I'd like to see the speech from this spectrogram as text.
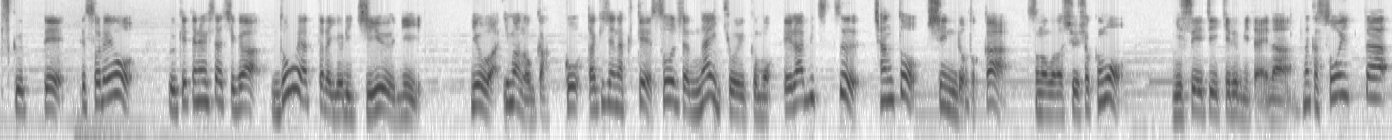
作ってでそれを受け手の人たちがどうやったらより自由に要は今の学校だけじゃなくてそうじゃない教育も選びつつちゃんと進路とかその後の就職も見据えていけるみたいななんかそういった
